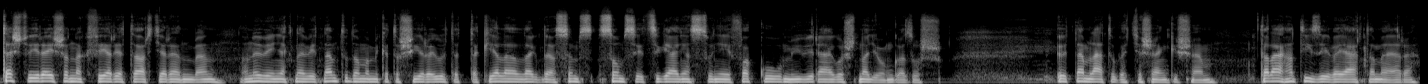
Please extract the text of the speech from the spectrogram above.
Testvére és annak férje tartja rendben. A növények nevét nem tudom, amiket a sírra ültettek jelenleg, de a szomszéd cigányasszonyé fakó, művirágos, nagyon gazos. Őt nem látogatja senki sem. Talán ha tíz éve jártam erre.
